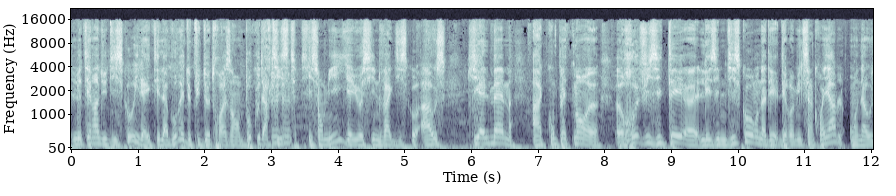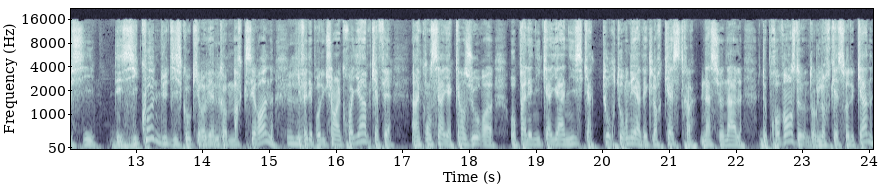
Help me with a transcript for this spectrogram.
le terrain du disco, il a été labouré depuis 2-3 ans. Beaucoup d'artistes s'y sont mis. Il y a eu aussi une vague disco house qui elle-même a complètement euh, revisité euh, les hymnes disco. On a des, des remixes incroyables. On a aussi des icônes du disco qui reviennent, mhm. comme Marc Serron, qui mhm. fait des productions incroyables, qui a fait un concert il y a 15 jours euh, au Palais Nicaïa à Nice, qui a tout retourné avec l'Orchestre National de Provence, donc l'Orchestre de Cannes.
